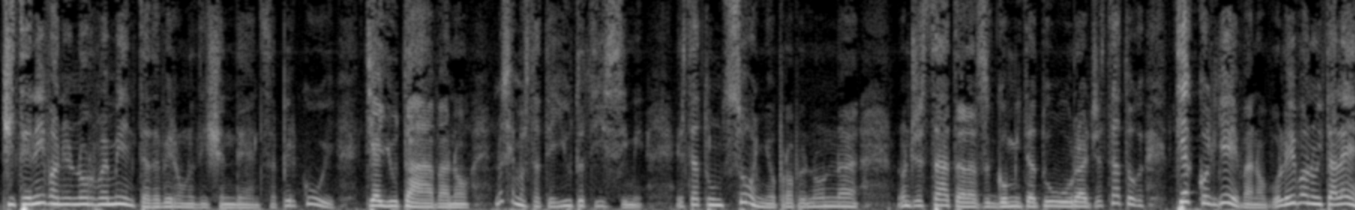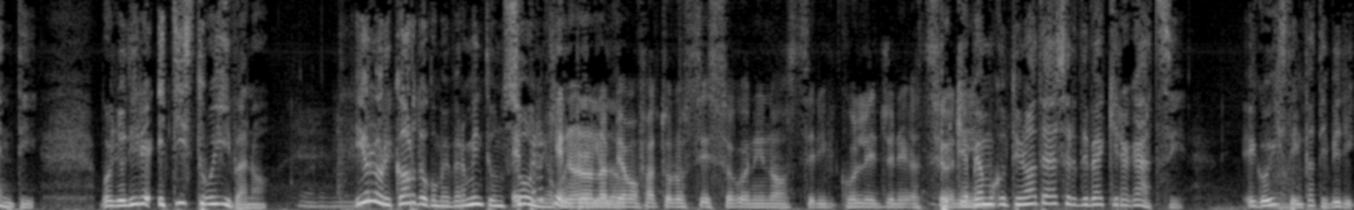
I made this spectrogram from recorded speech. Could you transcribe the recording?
ci tenevano enormemente ad avere una discendenza, per cui ti aiutavano. Noi siamo stati aiutatissimi, è stato un sogno proprio, non, non c'è stata la sgomitatura, c'è stato, ti accoglievano, volevano i talenti, voglio dire, e ti istruivano. Io lo ricordo come veramente un E sogno. perché quel noi non abbiamo fatto lo stesso con i nostri, con le generazioni? Perché abbiamo continuato a essere dei vecchi ragazzi. Egoisti, infatti, vedi,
